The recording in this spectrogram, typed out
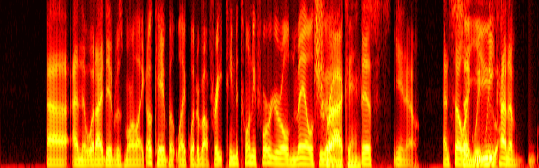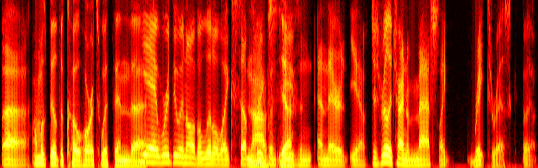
Uh, and then what I did was more like, okay, but like, what about for 18 to 24 year old males who have Tracking. this, you know? And so, So like, we, we kind of, uh, Almost build the cohorts within the. yeah, we're doing all the little like sub Knobs, yeah. frequencies and and they're you know just really trying to match like rate to risk. But um,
